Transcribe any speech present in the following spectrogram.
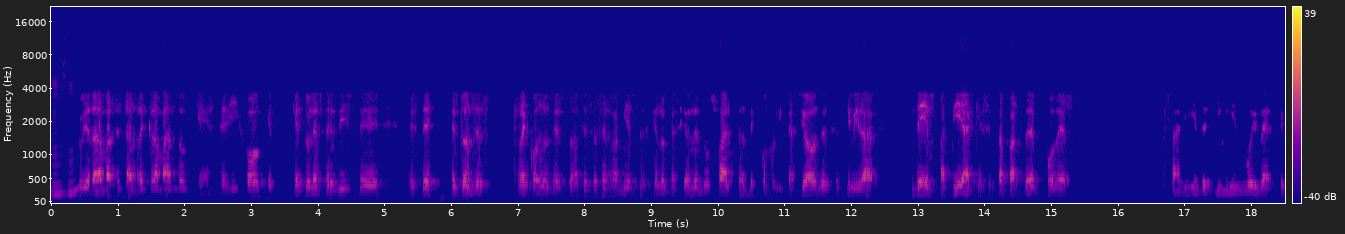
Ya nada más están reclamando que él te dijo, que, que tú le entendiste. Este, entonces, reconocer todas esas herramientas que en ocasiones nos faltan de comunicación, de sensibilidad, de empatía, que es esta parte de poder salir de ti mismo y ver que,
